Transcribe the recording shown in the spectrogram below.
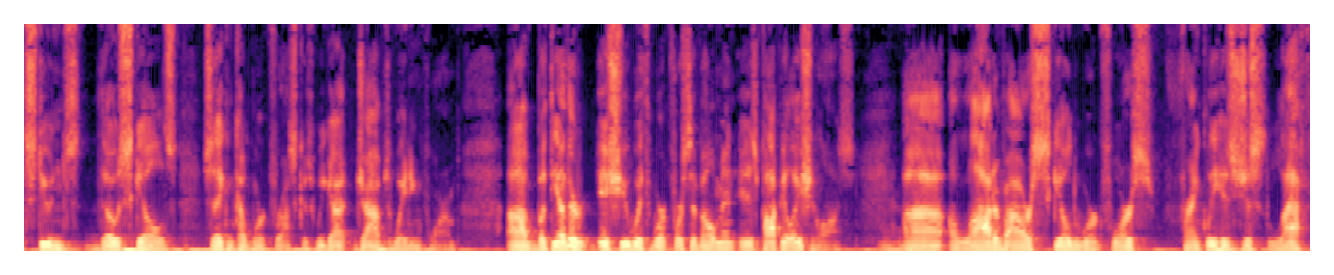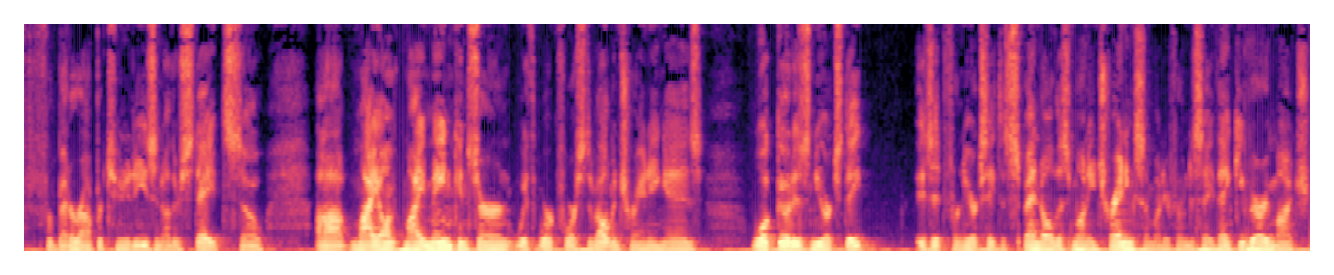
students those skills so they can come work for us because we got jobs waiting for them. Uh, but the other issue with workforce development is population loss. Mm-hmm. Uh, a lot of our skilled workforce, frankly, has just left for better opportunities in other states. So, uh, my own, my main concern with workforce development training is what good is New York State? Is it for New York State to spend all this money training somebody for them to say thank you very much?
